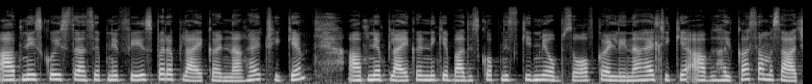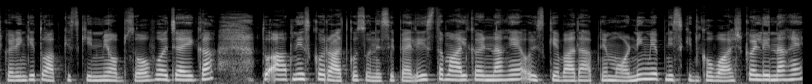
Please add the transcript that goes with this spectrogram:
आपने इसको इस तरह से अपने फेस पर अप्लाई करना है, ठीक है? आपने अप्लाई करने के बाद इसको अपनी स्किन में ऑब्जॉर्व कर लेना है, ठीक है? आप हल्का सा मसाज करेंगे तो आपकी स्किन में ऑब्जॉर्व हो जाएगा। तो आपने इसको रात को सोने से पहले इस्तेमाल करना है और इसके बाद आपने मॉर्निंग में अपनी स्किन को वॉश कर लेना है।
